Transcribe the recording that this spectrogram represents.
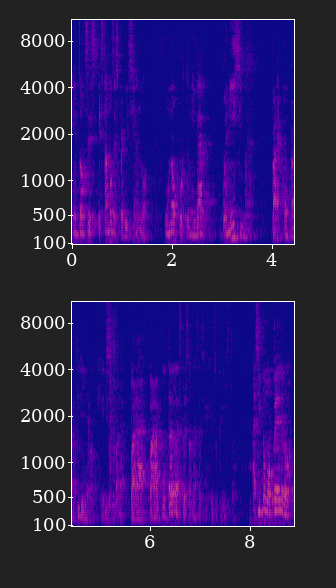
entonces estamos desperdiciando una oportunidad buenísima para compartir el Evangelio, para, para, para, apuntar a las personas hacia Jesucristo. Así como Pedro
